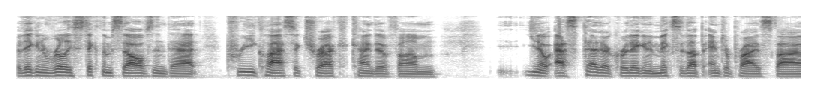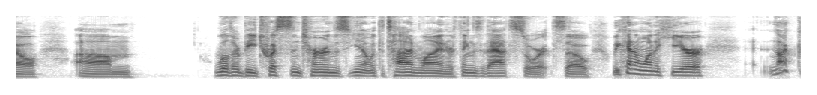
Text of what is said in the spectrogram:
are they gonna really stick themselves in that pre classic Trek kind of um, you know aesthetic? Or are they going to mix it up Enterprise style? Um, will there be twists and turns, you know, with the timeline or things of that sort? So we kind of want to hear not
